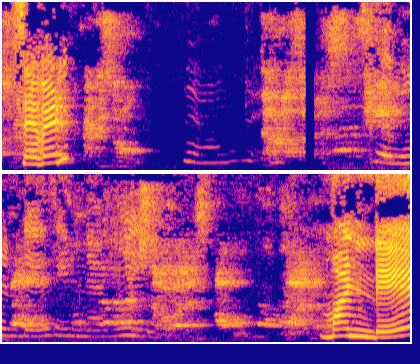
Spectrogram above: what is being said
seven? Seven days in a week. Monday.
